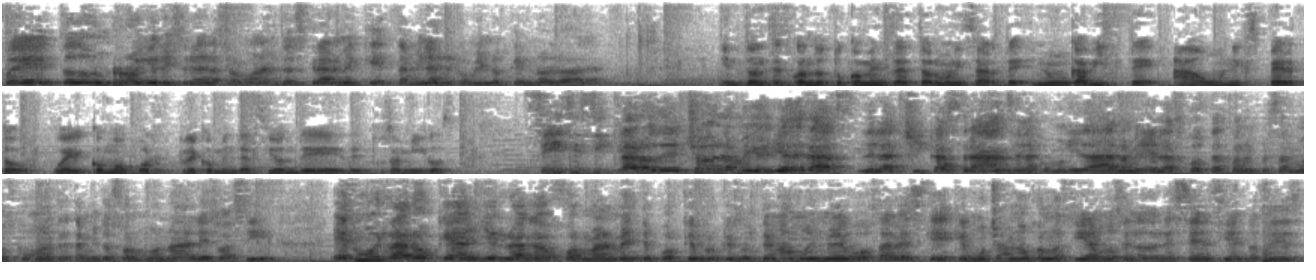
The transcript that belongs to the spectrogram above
fue todo un rollo la historia de las hormonas. Entonces créanme que también les recomiendo que no lo hagan. Entonces, cuando tú comenzaste a hormonizarte, nunca viste a un experto. ¿Fue como por recomendación de, de tus amigos? Sí, sí, sí, claro. De hecho, la mayoría de las, de las chicas trans en la comunidad, la mayoría de las cotas, cuando empezamos como en tratamientos hormonales o así, es muy raro que alguien lo haga formalmente. ¿Por qué? Porque es un tema muy nuevo, ¿sabes? Que, que muchas no conocíamos en la adolescencia. Entonces,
